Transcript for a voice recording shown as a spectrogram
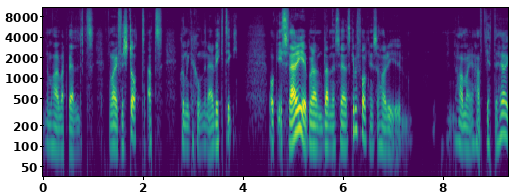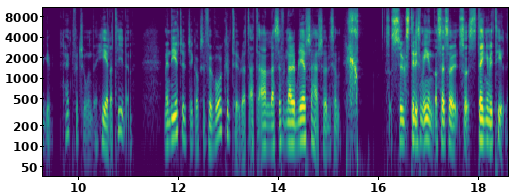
de har varit väldigt, de har ju förstått att kommunikationen är viktig. Och i Sverige, bland, bland den svenska befolkningen, så har, ju, har man ju haft jättehögt förtroende hela tiden. Men det är ett uttryck också för vår kultur, att, att alla, när det blev så här så liksom så sugs det liksom in och sen så, så, stänger vi till.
